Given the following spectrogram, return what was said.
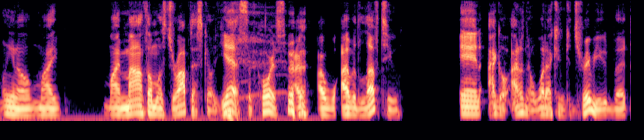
you know, my my mouth almost dropped. I go, "Yes, of course, I, I I would love to." And I go, I don't know what I can contribute, but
